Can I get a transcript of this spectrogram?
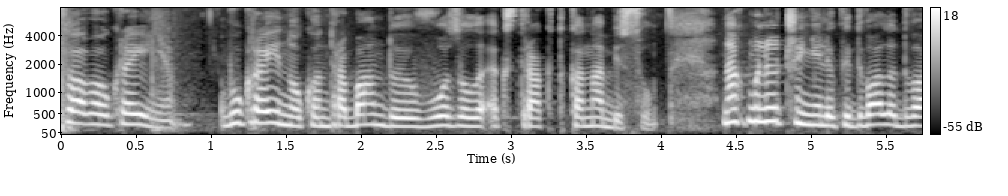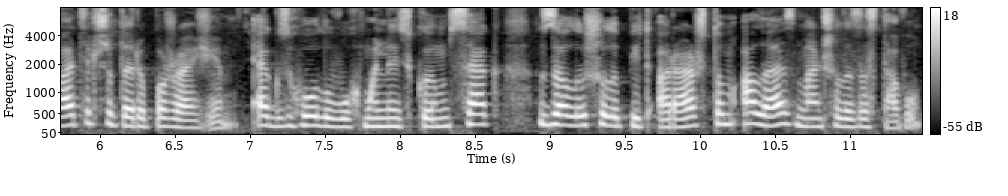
Слава Україні! В Україну контрабандою ввозили екстракт канабісу. На Хмельниччині ліквідували 24 пожежі. Екс-голову Хмельницької МСЕК залишили під арештом, але зменшили заставу.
